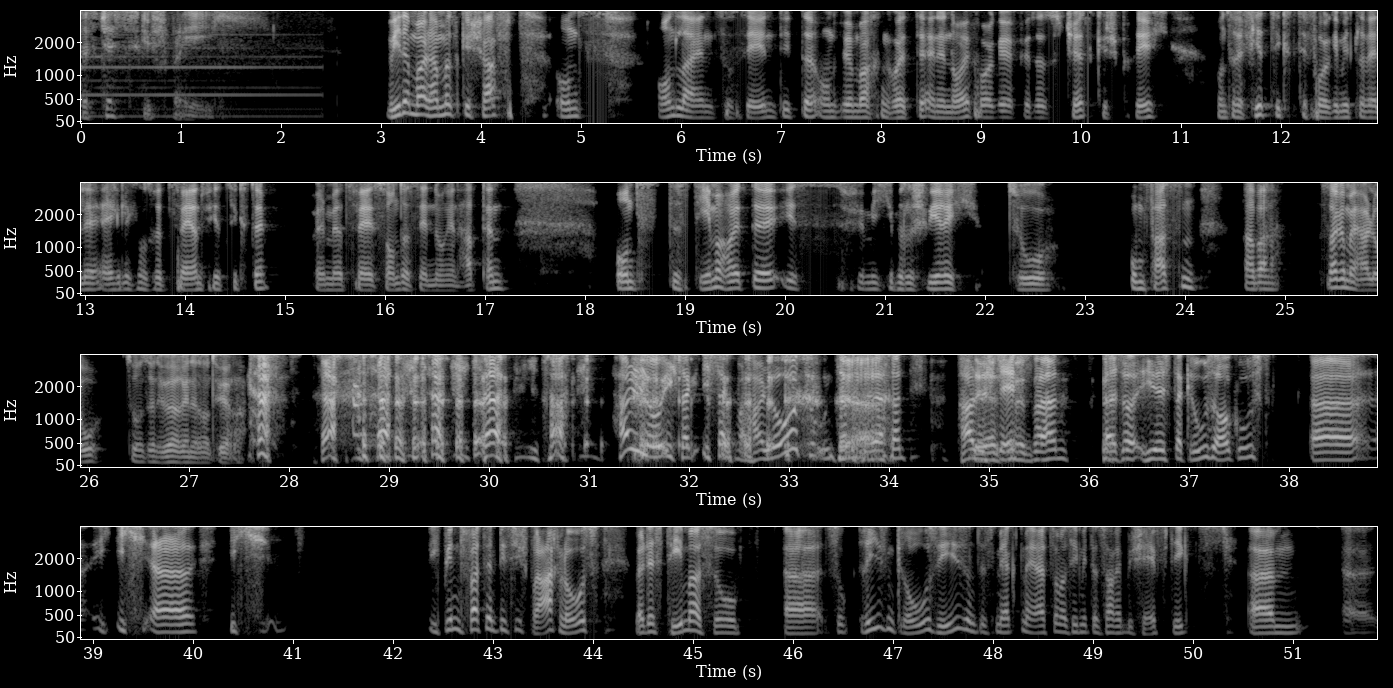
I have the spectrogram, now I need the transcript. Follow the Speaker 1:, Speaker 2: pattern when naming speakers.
Speaker 1: Das Jazzgespräch.
Speaker 2: Wieder mal haben wir es geschafft, uns online zu sehen, Dieter, und wir machen heute eine neue Folge für das Jazzgespräch. Unsere 40. Folge mittlerweile, eigentlich unsere 42., weil wir zwei Sondersendungen hatten. Und das Thema heute ist für mich ein bisschen schwierig zu umfassen, aber sage mal Hallo zu unseren Hörerinnen und Hörern.
Speaker 3: hallo, ich sag, ich sag mal Hallo zu unseren Hörern. Hallo Stefan. Schön. Also hier ist der Gruß August. Äh, ich, ich, äh, ich, ich bin fast ein bisschen sprachlos, weil das Thema so, äh, so riesengroß ist und das merkt man erst, wenn man sich mit der Sache beschäftigt. Ähm, äh,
